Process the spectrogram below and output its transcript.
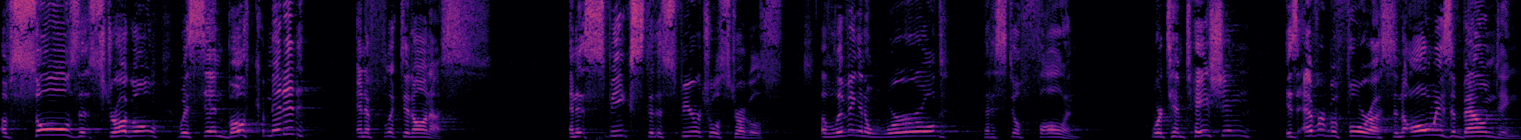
of souls that struggle with sin, both committed and afflicted on us. And it speaks to the spiritual struggles of living in a world that is still fallen, where temptation is ever before us and always abounding.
